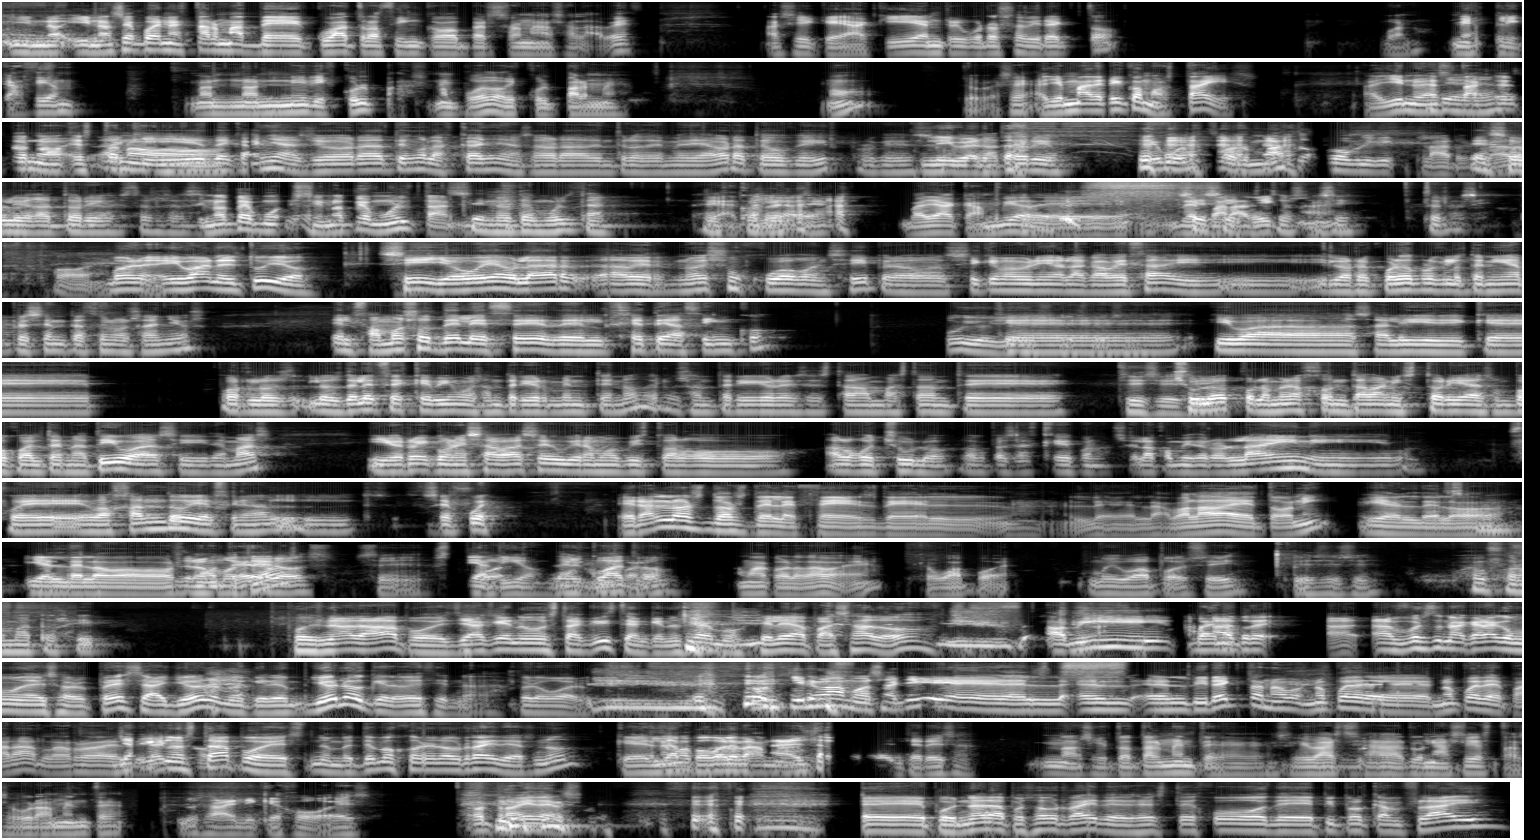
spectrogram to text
y no, y no se pueden estar más de cuatro o cinco personas a la vez. Así que aquí en riguroso directo, bueno, mi explicación. No, no ni disculpas, no puedo disculparme. ¿No? Yo qué sé. Allí en Madrid, ¿cómo estáis? Allí no está. Esto no. Esto Aquí de cañas. Yo ahora tengo las cañas. Ahora dentro de media hora tengo que ir porque es obligatorio. Qué buen formato. claro, es obligatorio. Esto es así. Si, no te, si no te multan. Si no te multan. Es correcto. Eh. Vaya cambio de, de paradigma. Sí, esto es así. Bueno, Iván, el tuyo. Sí, yo voy a hablar, a ver, no es un juego en sí, pero sí que me ha venido a la cabeza y, lo recuerdo porque lo tenía presente hace unos años. El famoso DLC del GTA V, uy, uy, que iba a salir y que por los, los, DLCs que vimos anteriormente, ¿no? De los anteriores estaban bastante chulos, por lo menos contaban historias un poco alternativas y demás. Y yo creo que con esa base hubiéramos visto algo, algo chulo. Lo que pasa es que, bueno, se lo ha comido el online y, bueno, fue bajando y al final se fue. Eran los dos DLCs del, de la balada de Tony y el de los, y el de los, moteros. Sí. Hostia, tío. El 4. No me acordaba, ¿eh? Qué guapo, ¿eh? Muy guapo, sí. Sí, sí, sí. Buen formato, sí. Pues nada, pues ya que no está Cristian, que no sabemos qué le ha pasado. A mí, bueno, Has puesto una cara como de sorpresa. Yo no, me quiero, yo no quiero decir nada, pero bueno. Continuamos. Aquí el, directo no, puede, no puede parar la rueda Ya que no está, pues nos metemos con el Outriders, ¿no? Que él tampoco le, a él tampoco le interesa. No, sí, totalmente. Si va a echar una siesta, seguramente. No sabe ni qué juego es. Outriders. eh, pues nada, pues Outriders, este juego de People Can Fly,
